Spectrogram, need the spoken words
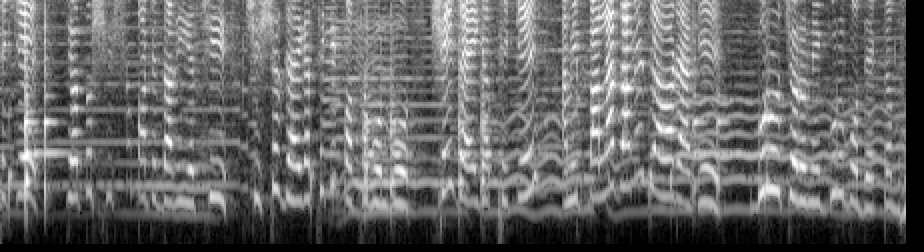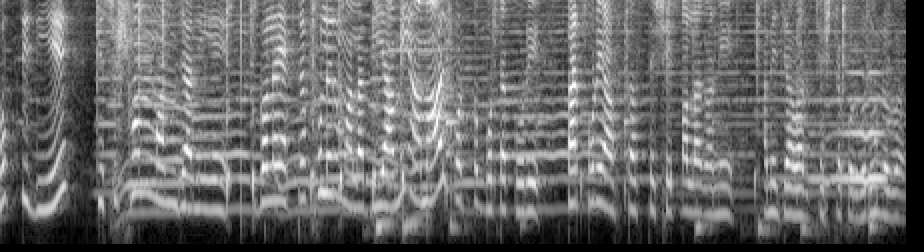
থেকে যেহেতু শীর্ষ পাটে দাঁড়িয়েছি শীর্ষের জায়গা থেকে কথা বলব। সেই জায়গা থেকে আমি পালা গানে যাওয়ার আগে গুরুর চরণে, গুরুপদে একটা ভক্তি দিয়ে কিছু সম্মান জানিয়ে গলায় একটা ফুলের মালা দিয়ে আমি আমার কর্তব্যটা করে তারপরে আস্তে আস্তে সে পালা গানে আমি যাওয়ার চেষ্টা করব। ধন্যবাদ।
